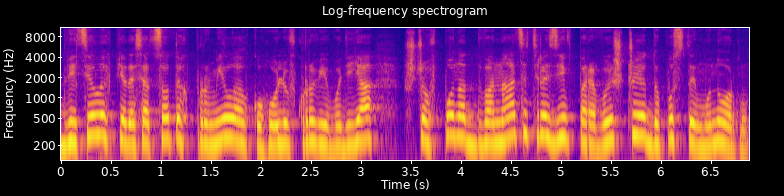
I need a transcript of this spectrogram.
2,50 проміли алкоголю в крові водія, що в понад 12 разів перевищує допустиму норму.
